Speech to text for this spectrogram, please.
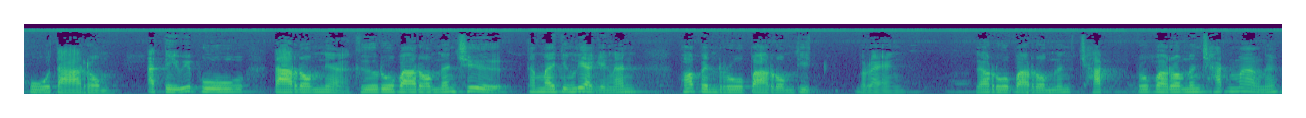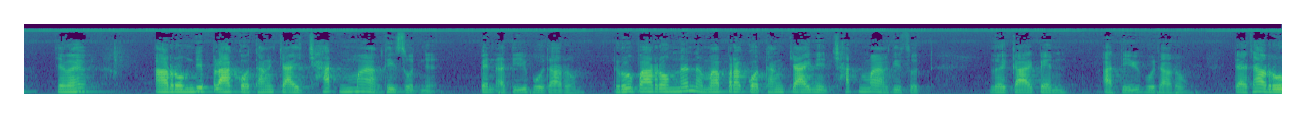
ภูตารมอติวิภูตารมเนี่ยคือรูปารมณ์นั้นชื่อทำไมจึงเรียกอย่างนั้น เพราะเป็นรูปารมณ์ที่แรง แล้วรูปารมณ์นั้นชัด รูปารมณ์นั้นชัดมากนะใช่ไหมอารมณ์ที่ปรากฏทางใจชัดมากที่สุดเนี่ยเป็นอติวิภูตารมณ์รูปารมณ์นั้นมาปรากฏทางใจเนี่ยชัดมากที่สุด เลยกลายเป็นอติวิภูตารมณ์ แต่ถ้ารู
